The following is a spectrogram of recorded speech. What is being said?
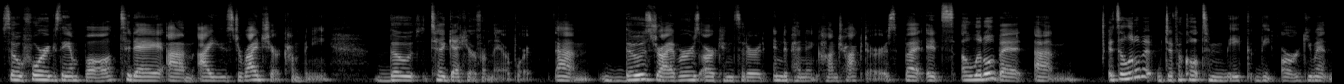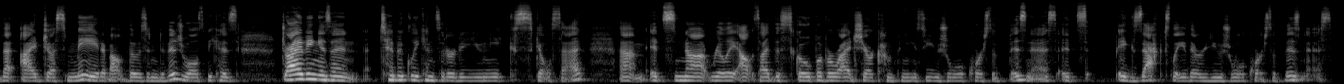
So, for example, today um, I used a rideshare company those to get here from the airport. Um, those drivers are considered independent contractors, but it's a little bit um, it's a little bit difficult to make the argument that I just made about those individuals because driving isn't typically considered a unique skill set. Um, it's not really outside the scope of a rideshare company's usual course of business. It's exactly their usual course of business.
